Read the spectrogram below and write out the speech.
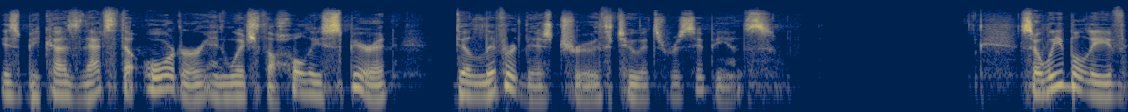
is because that's the order in which the Holy Spirit delivered this truth to its recipients. So we believe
